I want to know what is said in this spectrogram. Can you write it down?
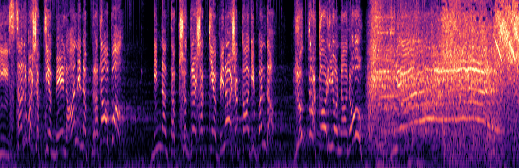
ಈ ಸರ್ವಶಕ್ತಿಯ ಮೇಲ ನಿನ್ನ ಪ್ರತಾಪ. ನಿನ್ನಂತ ಕ್ಷುದ್ರ ಶಕ್ತಿಯ ವಿನಾಶಕ್ಕಾಗಿ ಬಂದ ರುದ್ರ ತೋಳಿಯೋ ನಾನು Yes!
